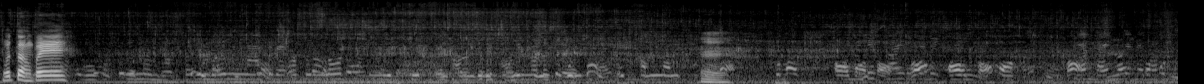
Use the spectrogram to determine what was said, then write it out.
ไม่ต้องไปกินมันหมดไปเลยมันงานจะเอาเป็นรถเอาเป็นชุดเป็นเขาเป็นชุดแล้วก็เก็บขายเออเก็บไว้ก็จะได้กินแถมไหนก็จะได้มากิน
